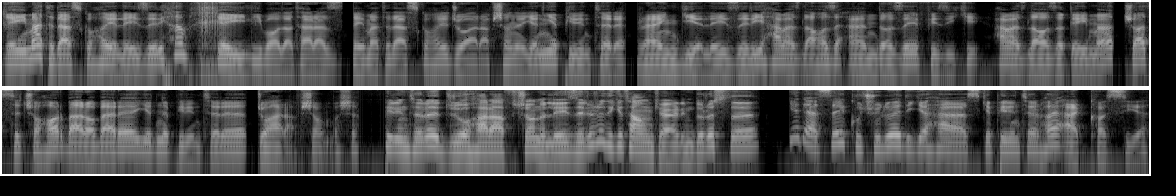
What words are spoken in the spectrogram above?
قیمت دستگاه های لیزری هم خیلی بالاتر از قیمت دستگاه های جوهر افشانه یعنی یه پرینتر رنگی لیزری هم از لحاظ اندازه فیزیکی هم از لحاظ قیمت شاید سه چهار برابر یه دونه پرینتر جوهر افشان باشه. پرینتر جوهر افشان و لیزری رو دیگه تمام کردیم درسته؟ یه دسته کوچولو دیگه هست که پرینترهای عکاسیه.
